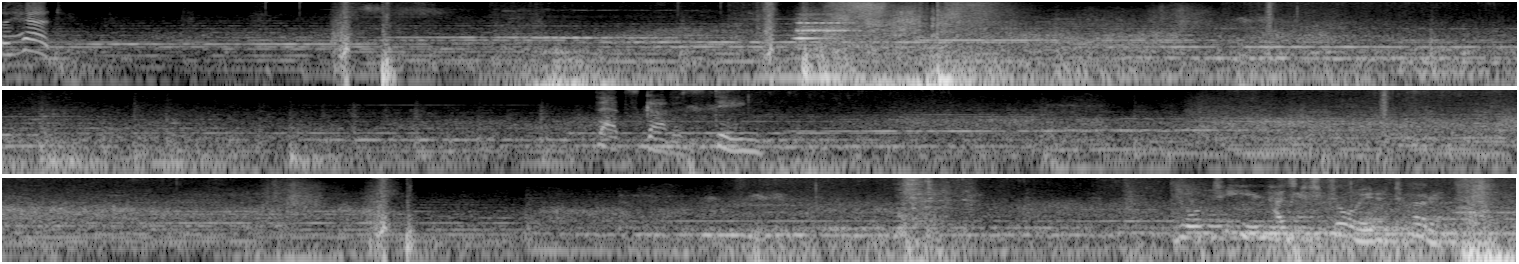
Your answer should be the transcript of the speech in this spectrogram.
Ahead. That's gotta sting. Destroyed a turret.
